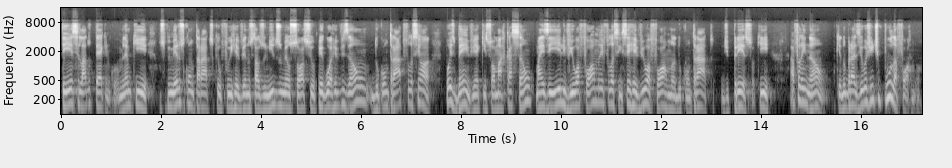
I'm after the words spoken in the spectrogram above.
ter esse lado técnico. Eu me lembro que os primeiros contratos que eu fui rever nos Estados Unidos, o meu sócio pegou a revisão do contrato e falou assim: ó, pois bem, vi aqui sua marcação, mas aí ele viu a fórmula e falou assim: você reviu a fórmula do contrato de preço aqui? Aí eu falei: não, porque no Brasil a gente pula a fórmula.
